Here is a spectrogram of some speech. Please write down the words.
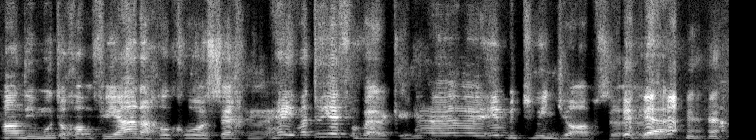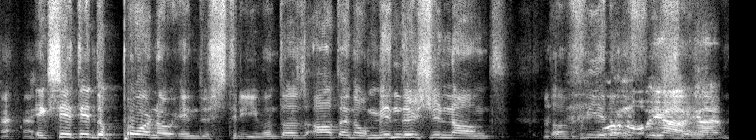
Man, die moet toch op een verjaardag ook gewoon zeggen, hey, wat doe jij voor werk? Eh, in between jobs. eh. Ja. Ik zit in de porno-industrie, want dat is altijd nog minder gênant dan vierde Oh, official. ja, ja.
